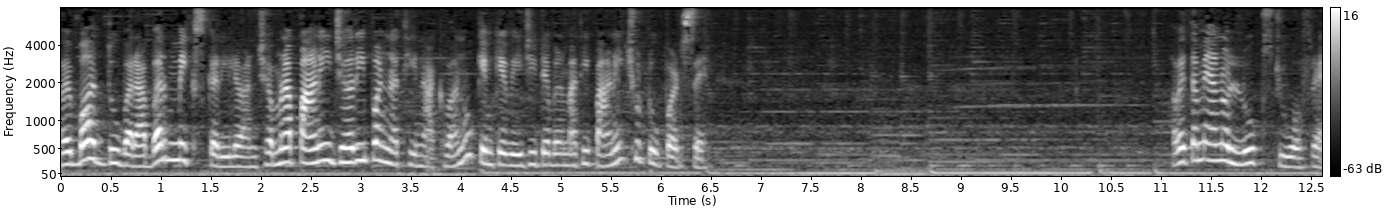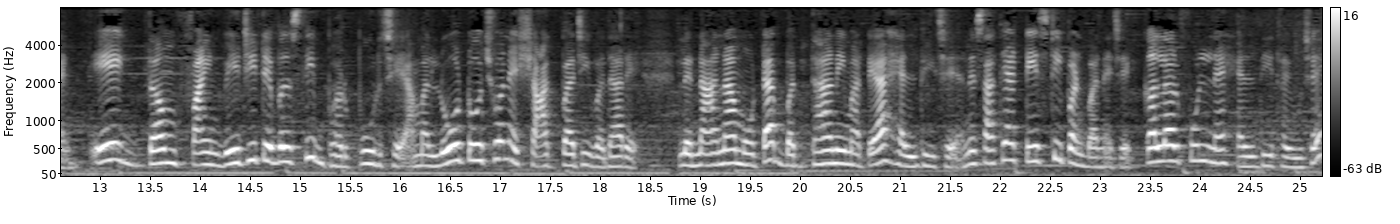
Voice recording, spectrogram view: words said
હવે બધું બરાબર મિક્સ કરી લેવાનું છે. હમણાં પાણી જરી પણ નથી નાખવાનું, કેમ કે વેજીટેબલમાંથી પાણી છૂટું પડશે. હવે તમે આનો લુક્સ જુઓ ફ્રેન્ડ એકદમ ફાઇન વેજીટેબલ્સથી ભરપૂર છે. આમાં લોટ ઓછો ને શાકભાજી વધારે. એટલે નાના મોટા બધાની માટે આ હેલ્ધી છે. અને સાથે આ ટેસ્ટી પણ બને છે. કલરફુલ ને હેલ્ધી થયું છે.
